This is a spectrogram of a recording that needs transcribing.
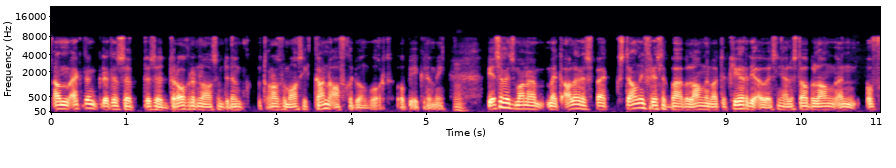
Um, ek dink dit is 'n dis 'n droogredenasie om te dink transformasie kan afgedwing word op die ekonomie. Hmm. Besigheidsmense met alle respek stel nie vreeslik baie belang in wat 'n kleur die ou is nie. Hulle stel belang in of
